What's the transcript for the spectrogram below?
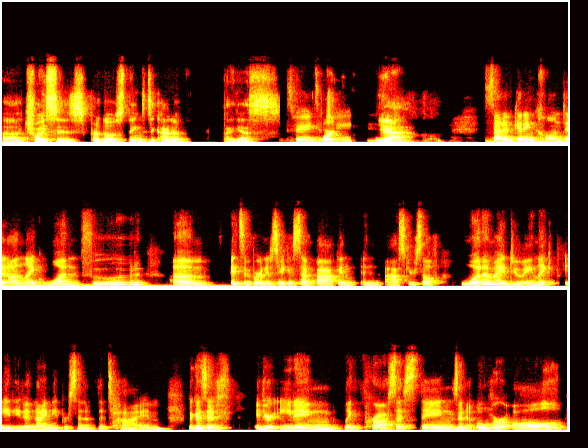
uh, choices for those things to kind of, I guess, Experience a Work- change. yeah, instead of getting honed in on like one food, um, it's important to take a step back and, and ask yourself, what am I doing like 80 to 90% of the time? Because if if you're eating like processed things and overall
